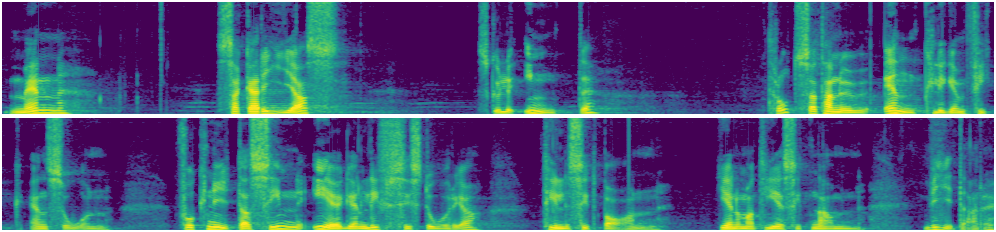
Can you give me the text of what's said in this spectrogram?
Men Sakarias skulle inte, trots att han nu äntligen fick en son, få knyta sin egen livshistoria till sitt barn genom att ge sitt namn vidare.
